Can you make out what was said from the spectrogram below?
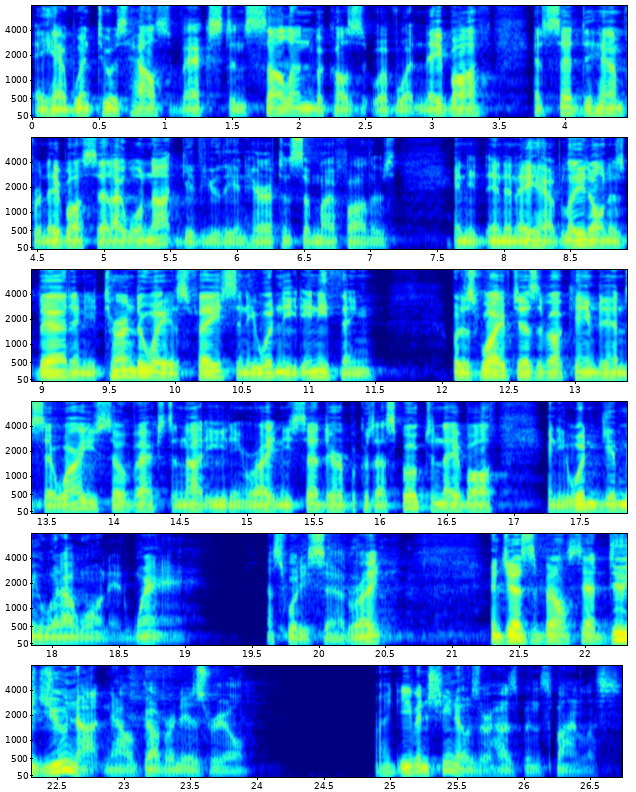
Ahab went to his house vexed and sullen because of what Naboth had said to him, for Naboth said, I will not give you the inheritance of my fathers. And, he, and then Ahab laid on his bed, and he turned away his face, and he wouldn't eat anything but his wife Jezebel came to him and said, Why are you so vexed and not eating, right? And he said to her, Because I spoke to Naboth and he wouldn't give me what I wanted. Wah. That's what he said, right? And Jezebel said, Do you not now govern Israel? Right? Even she knows her husband's spineless?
